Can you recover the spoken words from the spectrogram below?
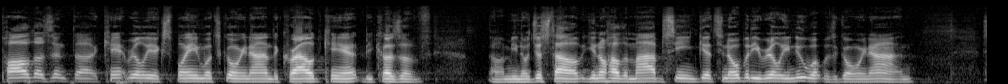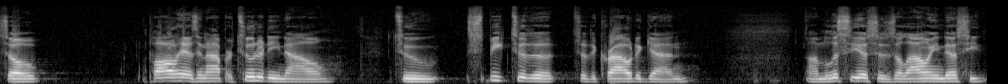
Paul doesn't, uh, can't really explain what's going on. The crowd can't because of, um, you know, just how, you know, how the mob scene gets. Nobody really knew what was going on. So Paul has an opportunity now to speak to the, to the crowd again um, Lysias is allowing this. He,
